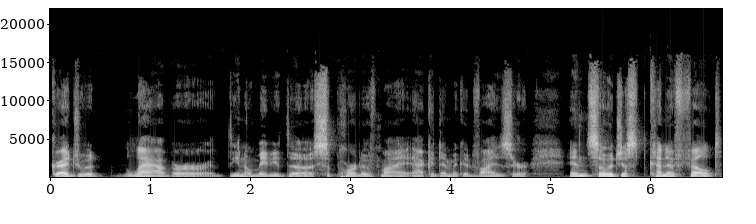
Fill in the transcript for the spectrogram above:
graduate lab or you know maybe the support of my academic advisor. And so it just kind of felt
